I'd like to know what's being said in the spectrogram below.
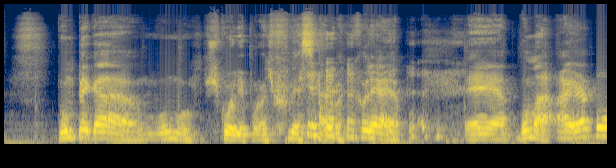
vamos pegar, vamos escolher por onde começar. vamos escolher a Apple. É, vamos lá, a Apple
